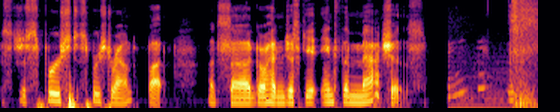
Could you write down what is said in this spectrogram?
Just just spruced spruced around. But let's uh, go ahead and just get into the matches.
